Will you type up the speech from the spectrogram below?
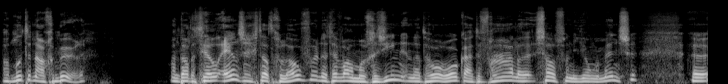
Wat moet er nou gebeuren? Want dat het heel ernstig dat geloven, dat hebben we allemaal gezien. En dat horen we ook uit de verhalen, zelfs van de jonge mensen. Uh,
